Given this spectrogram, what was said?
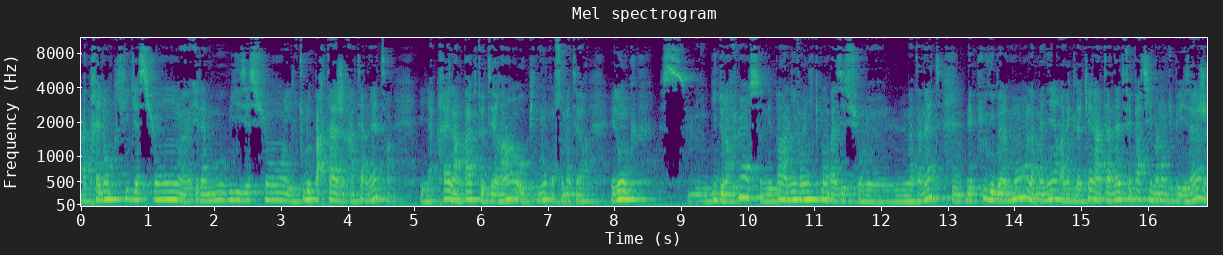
après l'amplification euh, et la mobilisation et tout le partage Internet, et après l'impact terrain, opinion, consommateur. Et donc, le guide de l'influence n'est pas un livre uniquement basé sur l'Internet, mm. mais plus globalement la manière avec laquelle Internet fait partie maintenant du paysage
